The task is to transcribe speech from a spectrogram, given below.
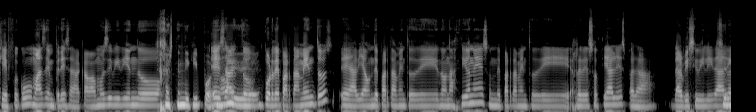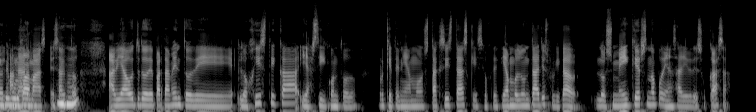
que fue como más empresa. Acabamos dividiendo... Gestión de equipos. ¿no? Exacto, de- por departamentos. Eh, había un departamento de donaciones, un departamento de redes sociales para dar visibilidad Sí, y ganar más. Exacto. Ujú. Había otro departamento de logística y así con todo. Porque teníamos taxistas que se ofrecían voluntarios, porque claro, los makers no podían salir de su casa.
